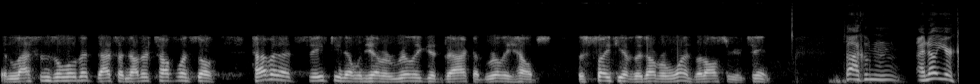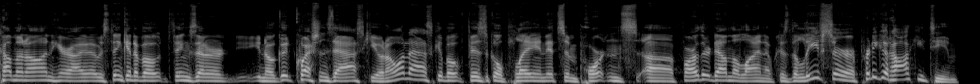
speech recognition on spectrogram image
it lessens a little bit. That's another tough one. So having that safety net when you have a really good backup really helps the psyche of the number one, but also your team. Talking, I know you're coming on here. I, I, was thinking about things that are, you know, good questions to ask you, and I want to ask about physical play and its importance uh, farther down the lineup because the Leafs are a pretty good hockey team.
